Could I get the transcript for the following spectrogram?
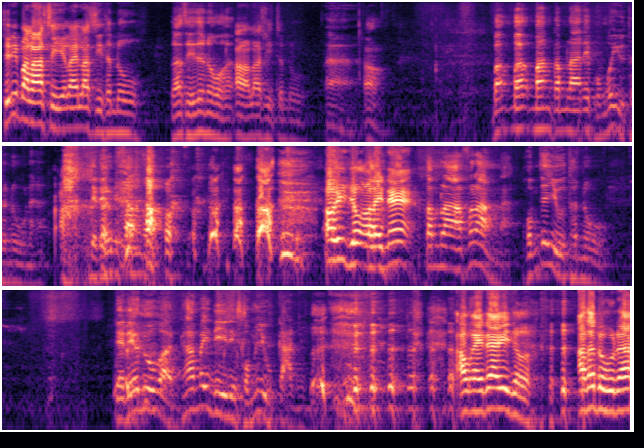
ทีนี้มาราศีอะไรราศีธนูราศีธนูครับอ่าราศีธนูอ่าอ่าบางบางบางตำราเนี่ยผมก็อยู่ธนูนะฮะเดี๋ยวเดี๋ยวฟังก่อนเอาพี่โยอะไรแน่ตำราฝรั่งอะ ผมจะอยู่ธนู เดี๋ยวเดี๋ยวดูก่อน ถ้าไม่ดีเนี่ยผมอยู่กัน เอาไงได้พี่โยเอาธนูนะ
